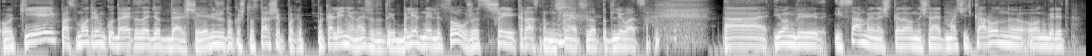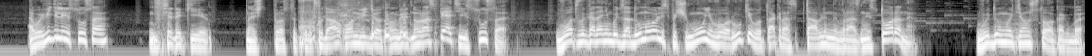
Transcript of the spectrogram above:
окей, посмотрим, куда это зайдет дальше. Я вижу только, что старшее поколение, знаешь, вот это бледное лицо уже с шеей красным начинает сюда подливаться. А, и он говорит, и самое, значит, когда он начинает мочить коронную, он говорит, а вы видели Иисуса? Все такие, значит, просто куда он ведет? Он говорит, ну распятие Иисуса. Вот вы когда-нибудь задумывались, почему у него руки вот так расставлены в разные стороны? Вы думаете, он что, как бы...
